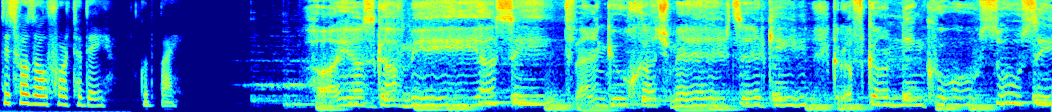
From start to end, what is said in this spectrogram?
This was all for today. Goodbye. Հայազգավ միասի թվենք ու խաչ մեր ցերքին կրվկանին քուսուսի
